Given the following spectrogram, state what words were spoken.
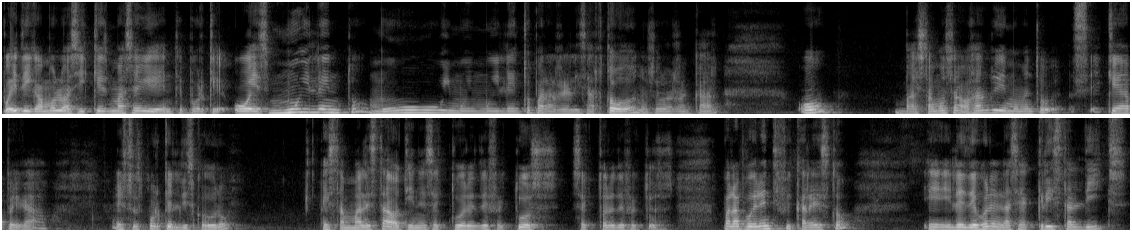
pues digámoslo así, que es más evidente porque o es muy lento, muy, muy, muy lento para realizar todo, no solo arrancar, o estamos trabajando y de momento se queda pegado. Esto es porque el disco duro está en mal estado, tiene sectores defectuosos, sectores defectuosos. Para poder identificar esto, eh, les dejo el enlace a Crystal Dix,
